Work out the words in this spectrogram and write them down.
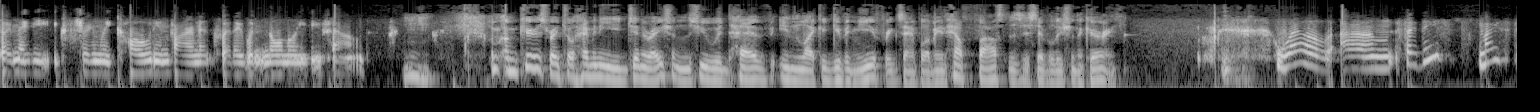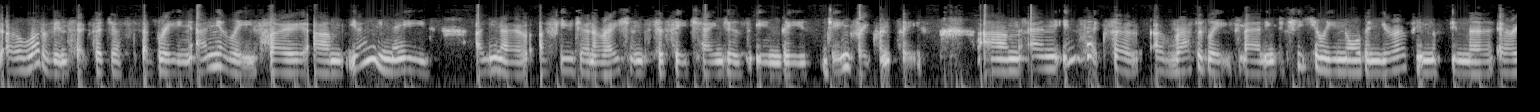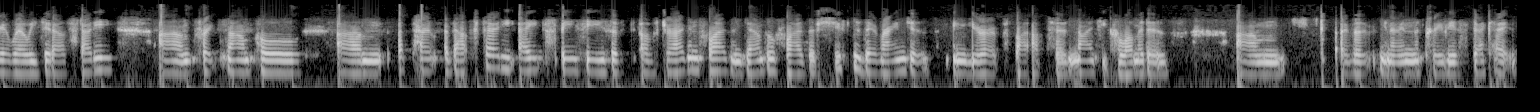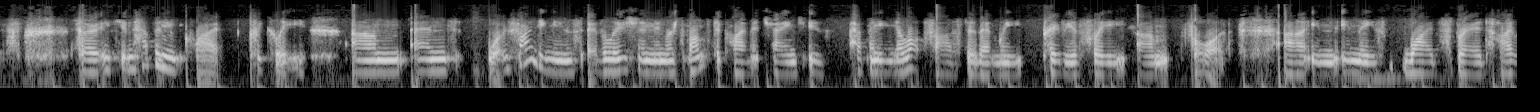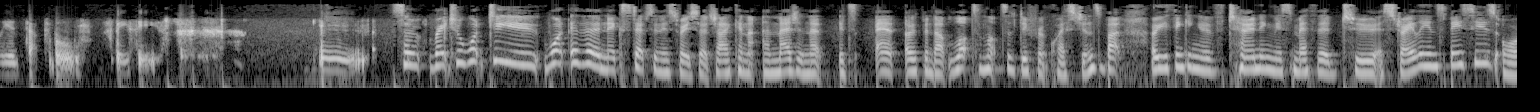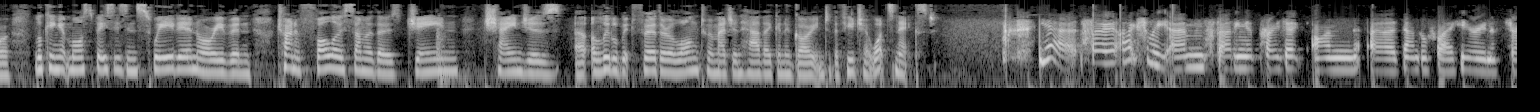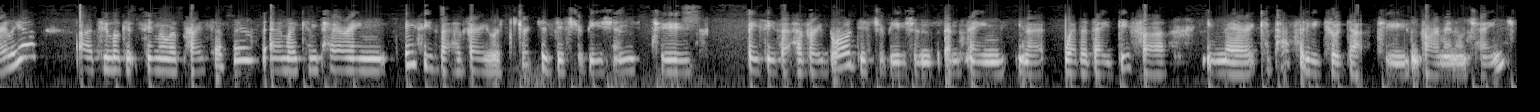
So maybe extremely cold environments where they wouldn't normally be found. Mm. I'm curious, Rachael, how many generations you would have in like a given year, for example. I mean, how fast is this evolution occurring? Well, um, so these most a lot of insects are just breeding annually, so um, you only need you know, a few generations to see changes in these gene frequencies. Um, and insects are, are, rapidly expanding, particularly in northern Europe, in the, in the area where we did our study. Um, for example, um, about 38 species of, of dragonflies and damselflies have shifted their ranges in Europe by up to 90 kilometres. Um, over, you know, in the previous decades. So it can happen quite quickly. Um, and what we're finding is evolution in response to climate change is happening a lot faster than we previously um, thought uh, in in these widespread, highly adaptable species. Mm. So, Rachael, what do you? What are the next steps in this research? I can imagine that it's opened up lots and lots of different questions. But are you thinking of turning this method to Australian species, or looking at more species in Sweden, or even trying to follow some of those gene changes a, a little bit further along to imagine how they're going to go into the future? What's next? Yeah, so I actually am starting a project on uh, damselfly here in Australia uh, to look at similar processes, and we're comparing species that have very restricted distributions to species that have very broad distributions and seeing, you know, whether they differ in their capacity to adapt to environmental change.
